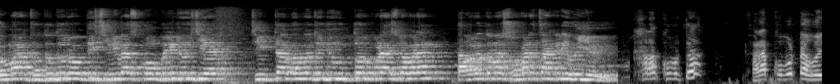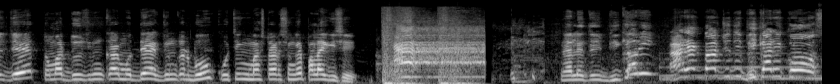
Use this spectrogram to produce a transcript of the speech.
তোমার যতদূর অবধি সিলেবাস কমপ্লিট হয়েছে ঠিকঠাক ভাবে যদি উত্তর করে আসতে পারেন তাহলে তোমার সবার চাকরি হয়ে যাবে। খারাপ খবরটা? খারাপ খবরটা হল যে তোমার দুইজনকার মধ্যে একজনকার বউ কোচিং মাস্টারের সঙ্গে পালাই গেছে। নালে তুই ভিখারি? আর একবার যদি ভিখারি কোস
